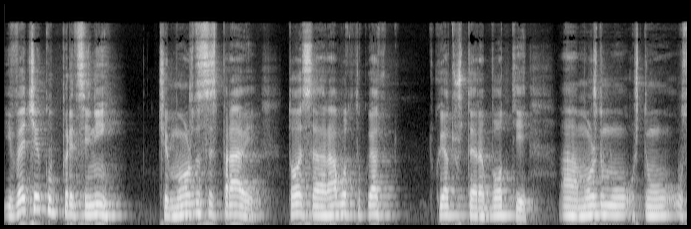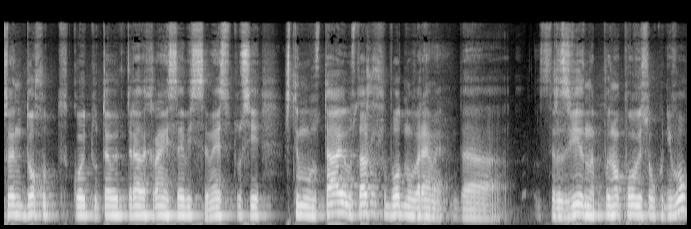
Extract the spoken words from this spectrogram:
И вече ако прецени, че може да се справи, т.е. работата, която, която ще работи, а, може да му, ще му, освен доход, който той трябва да храни себе си, семейството си, ще му остави достатъчно свободно време да се развие на едно по-високо ниво,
